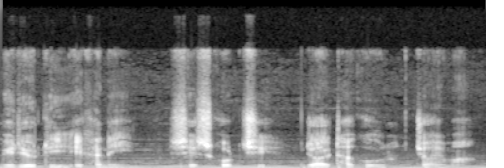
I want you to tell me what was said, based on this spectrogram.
ভিডিওটি এখানেই শেষ করছি। জয় ঠাকুর, জয় মা।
